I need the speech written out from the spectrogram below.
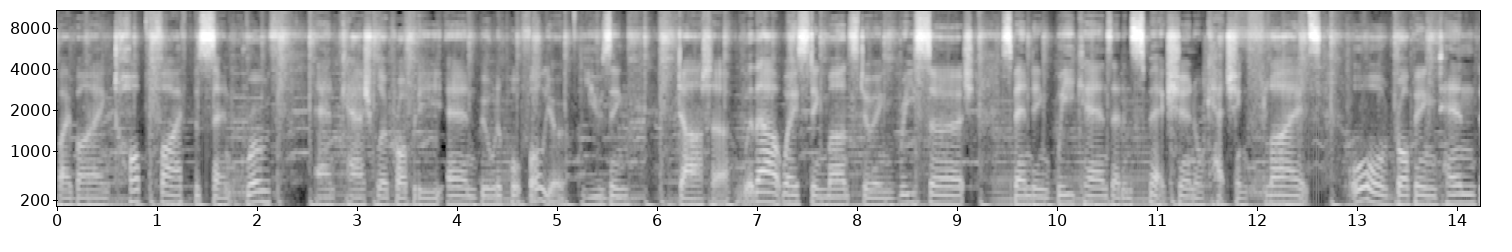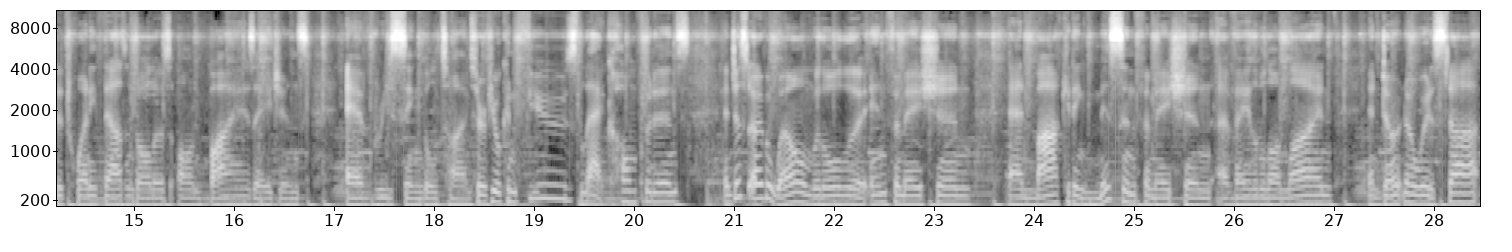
by buying top 5% growth and cash flow property and build a portfolio using data without wasting months doing research, spending weekends at inspection or catching flights, or dropping ten to twenty thousand dollars on buyers agents every single time. So if you're confused, lack confidence, and just overwhelmed with all the information and marketing misinformation available online and don't know where to start,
